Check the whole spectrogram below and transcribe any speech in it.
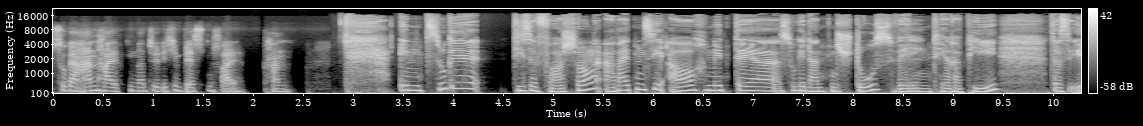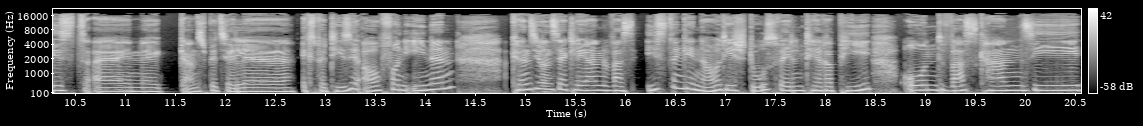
sogar anhalten natürlich im besten Fall kann. Im Zuge dieser Forschung arbeiten Sie auch mit der sogenannten Stoßwellentherapie. Das ist eine ganz spezielle Expertise auch von Ihnen. Können Sie uns erklären, was ist denn genau die Stoßwellentherapie und was kann sie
